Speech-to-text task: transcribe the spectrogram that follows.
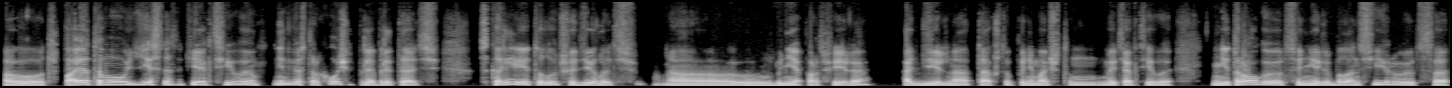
Вот. Поэтому, если такие активы инвестор хочет приобретать, скорее это лучше делать э, вне портфеля, отдельно, так, чтобы понимать, что эти активы не трогаются, не ребалансируются,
